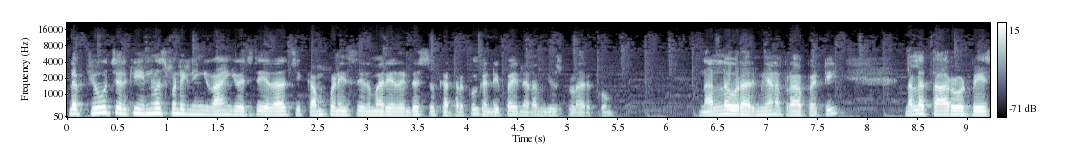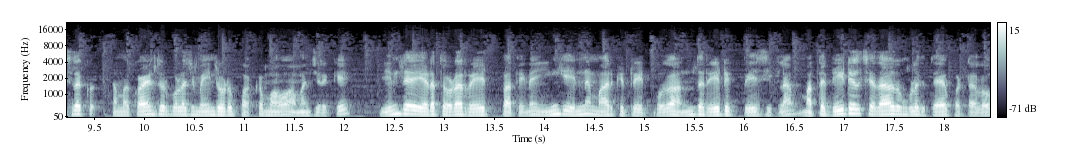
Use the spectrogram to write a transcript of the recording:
இல்லை ஃப்யூச்சருக்கு இன்வெஸ்ட்மெண்ட்டுக்கு நீங்கள் வாங்கி வச்சுட்டு ஏதாச்சும் கம்பெனிஸ் இது மாதிரி ஏதாவது இண்டஸ்ட்ரியல் கட்டுறக்கும் கண்டிப்பாக இந்த இடம் யூஸ்ஃபுல்லாக இருக்கும். நல்ல ஒரு அருமையான ப்ராப்பர்ட்டி நல்ல தார் ரோட் பேஸில் நம்ம கோயம்புத்தூர் பொள்ளாச்சி மெயின் ரோடு பக்கமாகவும் அமைஞ்சிருக்கு. இந்த இடத்தோட ரேட் பார்த்தீங்கன்னா இங்கே என்ன மார்க்கெட் ரேட் போதோ அந்த ரேட்டுக்கு பேசிக்கலாம். மற்ற டீட்டெயில்ஸ் ஏதாவது உங்களுக்கு தேவைப்பட்டாலோ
